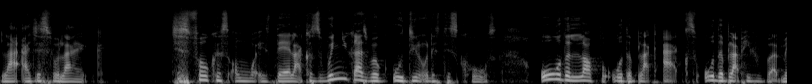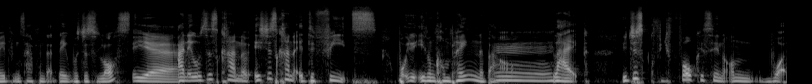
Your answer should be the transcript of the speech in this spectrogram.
like I just feel like just focus on what is there. Like, because when you guys were all doing all this discourse, all the love for all the black acts, all the black people that made things happen that day was just lost. Yeah, and it was just kind of it's just kind of it defeats what you're even complaining about Mm. like you're just focusing on what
